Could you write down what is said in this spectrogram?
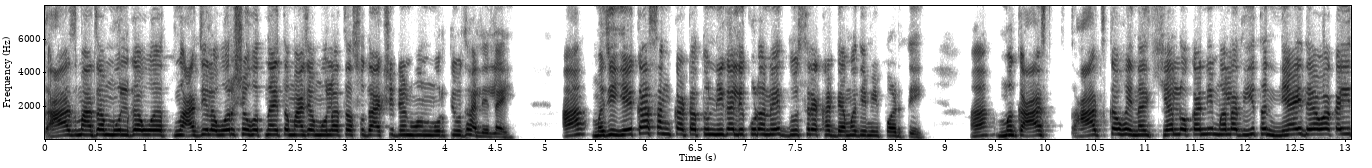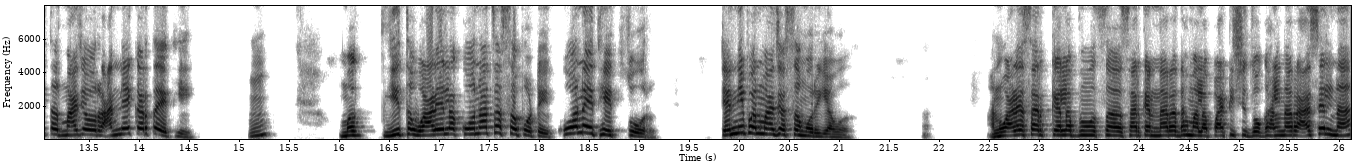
आज माझा मुलगा व- आजीला वर्ष होत नाही तर माझ्या मुलाचा सुद्धा ऍक्सिडेंट होऊन मृत्यू झालेला आहे. हा म्हणजे एका संकटातून निघाली कुठं नाही दुसऱ्या खड्ड्यामध्ये मी पडते. हा मग आज आज का होईना ह्या लोकांनी मला इथं न्याय द्यावा का? इथं माझ्यावर अन्याय करतायत हे? मग इथं वाळेला कोणाचा सपोर्ट आहे? कोण आहेत हे चोर? त्यांनी पण माझ्यासमोर यावं. आणि वाळ्यासारख्याला सारख्या नराधमाला पाठीशी जो घालणारा असेल ना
